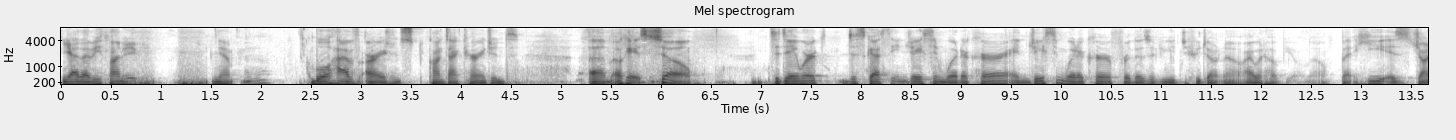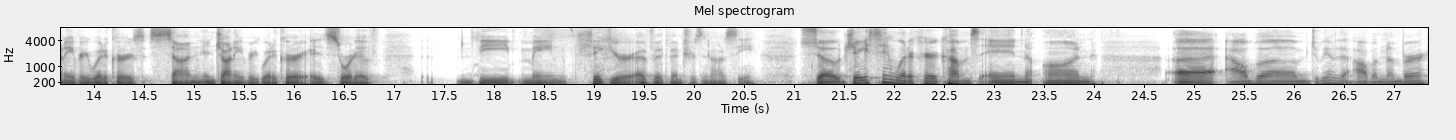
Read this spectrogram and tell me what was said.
Yeah, that'd be fun. Maybe. Yep. I know. We'll have our agents contact her agents. Um, okay, so today we're discussing Jason Whittaker. And Jason Whittaker, for those of you who don't know, I would hope you all know, but he is John Avery Whittaker's son. And John Avery Whittaker is sort of the main figure of Adventures in Odyssey. So Jason Whittaker comes in on uh, album. Do we have the album number?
